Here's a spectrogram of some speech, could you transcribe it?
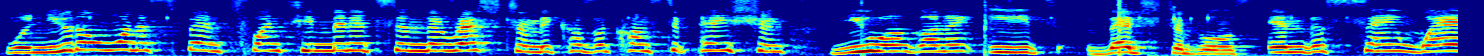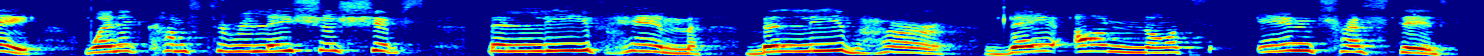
when you don't want to spend 20 minutes in the restroom because of constipation, you are gonna eat vegetables. In the same way, when it comes to relationships, Believe him. Believe her. They are not interested.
